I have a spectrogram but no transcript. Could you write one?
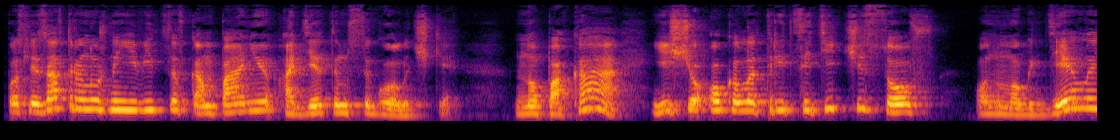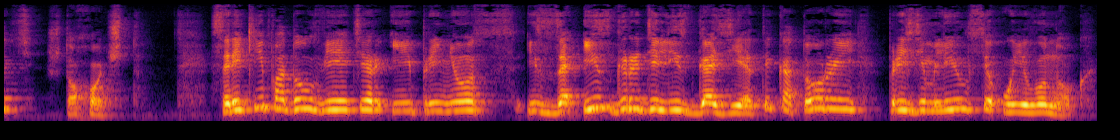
Послезавтра нужно явиться в компанию, одетым с иголочки. Но пока еще около 30 часов он мог делать, что хочет. С реки подул ветер и принес из-за изгороди лист газеты, который приземлился у его ног.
